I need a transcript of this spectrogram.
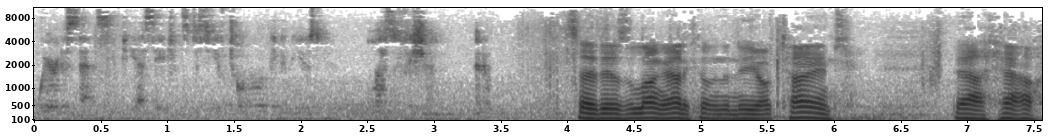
where to send CPS agents to see if children were being abused less efficient So there was. A long article in the New York Times about how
